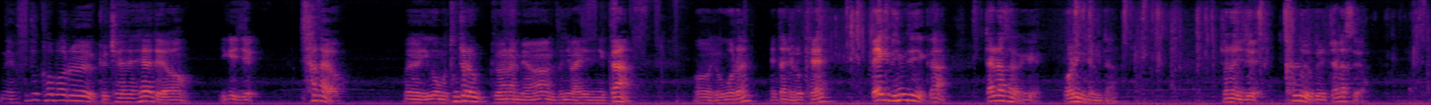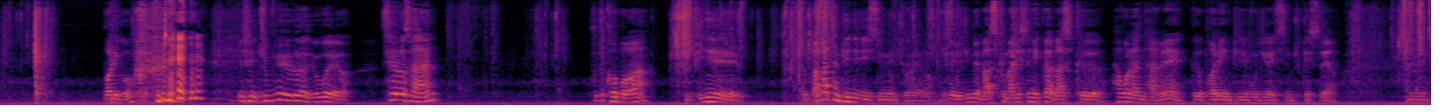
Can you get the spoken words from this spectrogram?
네, 후드 커버를 교체해야 돼요. 이게 이제 사가요. 왜 이거 뭐 통째로 교환하면 돈이 많이 드니까 어 요거는 일단 이렇게 빼기도 힘드니까 잘라서 이게 버리면 됩니다. 저는 이제 칼로 여기를 잘랐어요. 버리고 이제 준비물은 요거예요. 새로 산 후드 커버와 이 비닐 좀 빳빳한 비닐이 있으면 좋아요. 그래서 요즘에 마스크 많이 쓰니까 마스크 하고 난 다음에 그 버린 비닐 봉지가 있으면 좋겠어요. 음,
